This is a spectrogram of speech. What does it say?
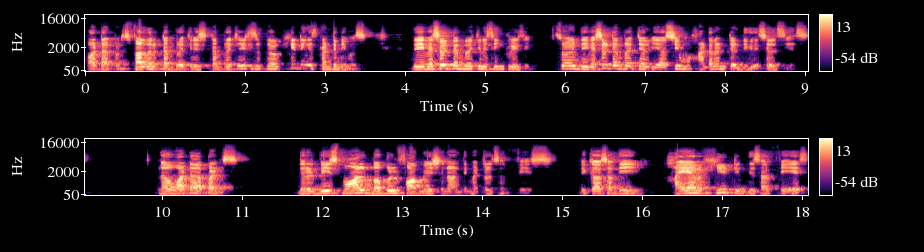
what happens? Further temperature is temperature is the heating is continuous. The vessel temperature is increasing. So the vessel temperature we assume 110 degrees Celsius. Now what happens? There will be small bubble formation on the metal surface. Because of the higher heat in the surface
